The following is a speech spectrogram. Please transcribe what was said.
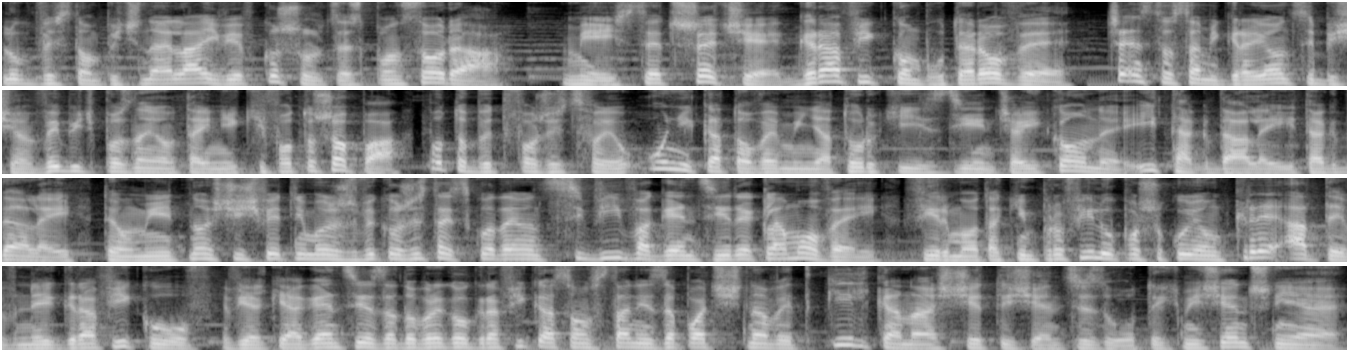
lub wystąpić na live w koszulce sponsora? Miejsce trzecie. Grafik komputerowy. Często sami grający, by się wybić, poznają tajniki Photoshopa, po to, by tworzyć swoje unikatowe miniaturki, zdjęcia, ikony i tak dalej, i tak. Te umiejętności świetnie możesz wykorzystać składając CV w agencji reklamowej. Firmy o takim profilu poszukują kreatywnych grafików. Wielkie agencje za dobrego grafika są w stanie zapłacić nawet kilkanaście tysięcy złotych miesięcznie.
